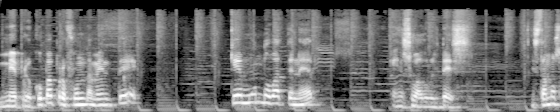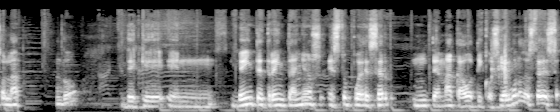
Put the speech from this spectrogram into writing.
me preocupa profundamente ¿qué mundo va a tener en su adultez? Estamos hablando de que en 20, 30 años esto puede ser un tema caótico. Si alguno de ustedes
